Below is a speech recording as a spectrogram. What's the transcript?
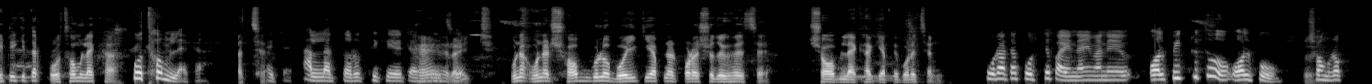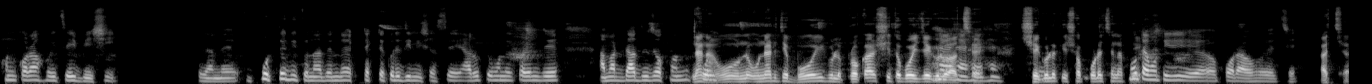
এটি কি তার প্রথম লেখা? প্রথম লেখা। আচ্ছা। এটা আল্লাহর তরফ থেকে এটা হ্যাঁ হয়েছে। ওনার সবগুলো বই কি আপনার পড়ার সুযোগ হয়েছে? সব লেখা কি আপনি পড়েছেন? পোড়াটা পড়তে পারি নাই মানে অল্প একটু তো অল্প। সংরক্ষণ করা হয়েছে বেশি। মানে পড়তে দিত না যেন একটা একটা করে জিনিস আছে। আরও তো মনে করেন যে আমার দাদু যখন না না ওনার যে বইগুলো প্রকাশিত বই যেগুলো হ্যাঁ, হ্যাঁ, আছে হ্যাঁ, সেগুলো কি সব পড়েছেন আপনি? মোটামুটি পড়া হয়েছে। আচ্ছা।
